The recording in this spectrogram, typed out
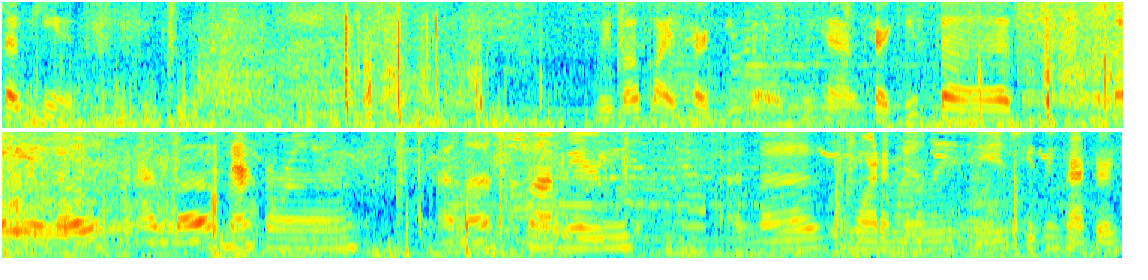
So cute. We both like turkey, so we have turkey subs. Knows I love macarons. I love strawberries. I love watermelon and cheese and crackers.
